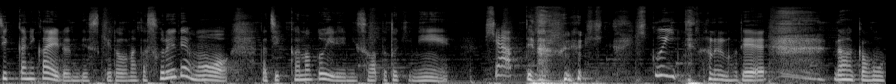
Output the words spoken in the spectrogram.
実家に帰るんですけどなんかそれでも実家のトイレに座った時にヒャってなる 低いってなるのでなんかもう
